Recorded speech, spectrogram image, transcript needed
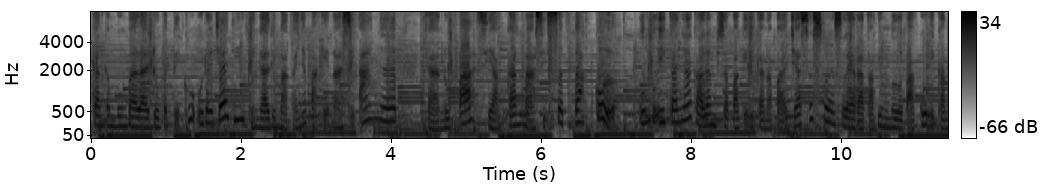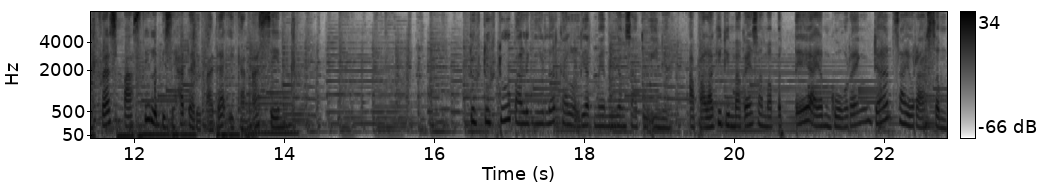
ikan kembung balado petiku udah jadi, tinggal dimakannya pakai nasi anget. Jangan lupa siapkan nasi sebakul. Untuk ikannya kalian bisa pakai ikan apa aja sesuai selera, tapi menurut aku ikan fresh pasti lebih sehat daripada ikan asin. Duh duh duh paling ngiler kalau lihat menu yang satu ini. Apalagi dimakannya sama pete, ayam goreng, dan sayur asem.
